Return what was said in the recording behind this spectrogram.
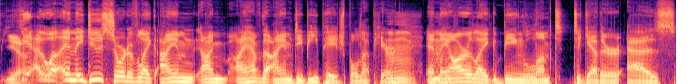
Yeah. yeah, well, and they do sort of like I am. I'm. I have the IMDb page pulled up here, Mm-hmm. and they are like being lumped together as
